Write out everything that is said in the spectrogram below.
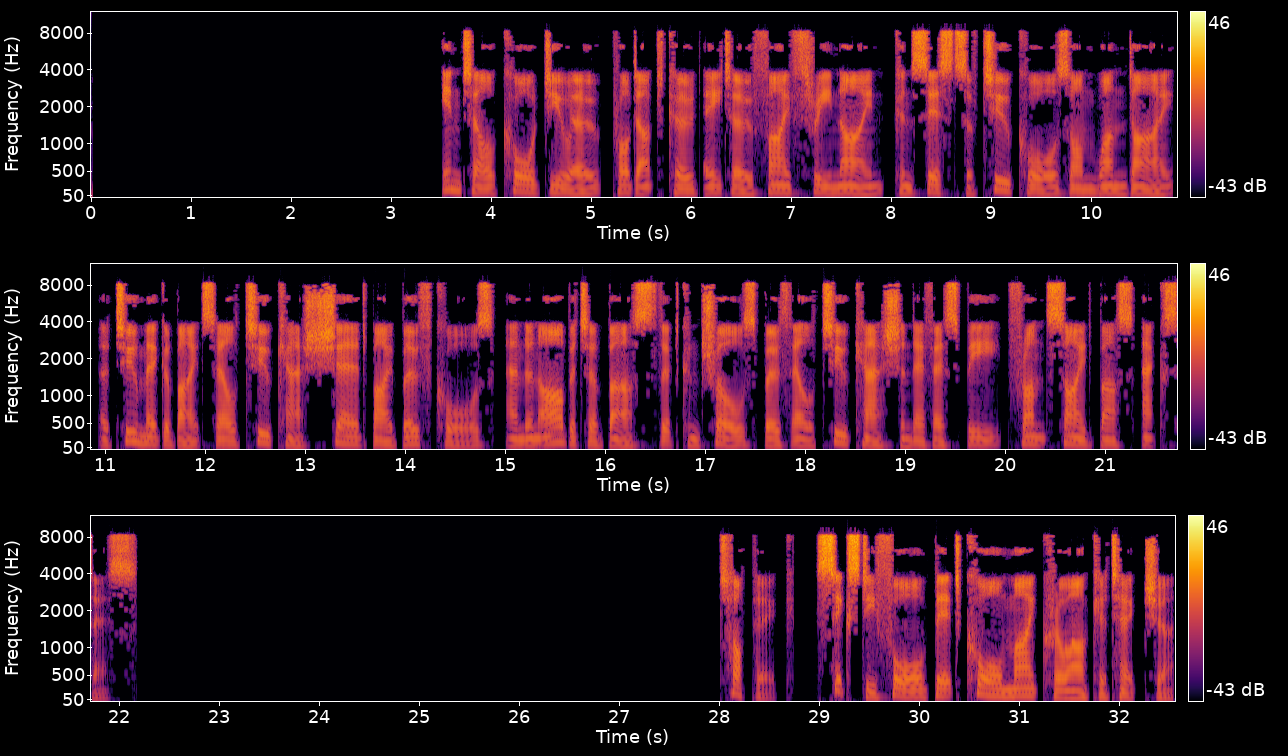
Intel Core Duo product code 80539 consists of two cores on one die, a 2 MB L2 cache shared by both cores, and an arbiter bus that controls both L2 cache and FSB front-side bus access. Topic: 64-bit core microarchitecture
